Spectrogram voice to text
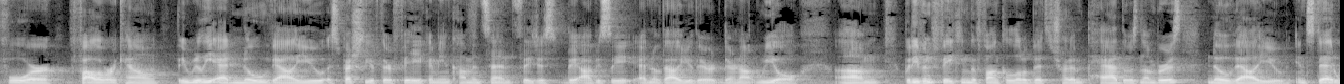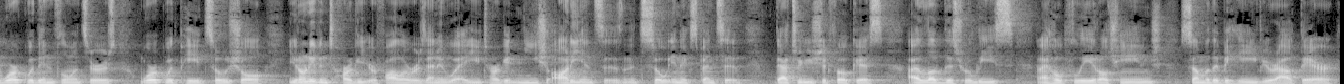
for follower count. They really add no value, especially if they're fake. I mean, common sense. They just they obviously add no value. They're they're not real. Um, but even faking the funk a little bit to try to pad those numbers, no value. Instead, work with influencers, work with paid social. You don't even target your followers anyway. You target niche audiences, and it's so inexpensive. That's where you should focus. I love this release, and I hopefully it'll change some of the behavior out there.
